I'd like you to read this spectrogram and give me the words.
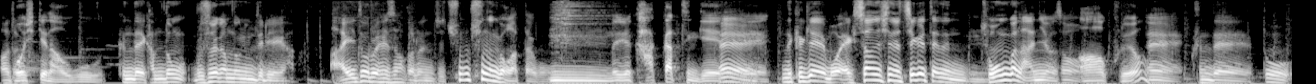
맞아요. 멋있게 나오고. 근데 감독 무술 감독님들이 아이돌을 해서 그런지 춤추는 것 같다고 음, 이게 각 같은 게. 네. 되게- 근데 그게 뭐 액션씬을 찍을 때는 음. 좋은 건 아니어서 아 그래요? 네. 근데 또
